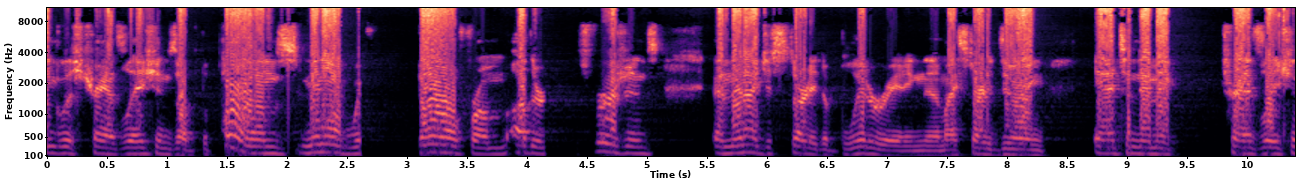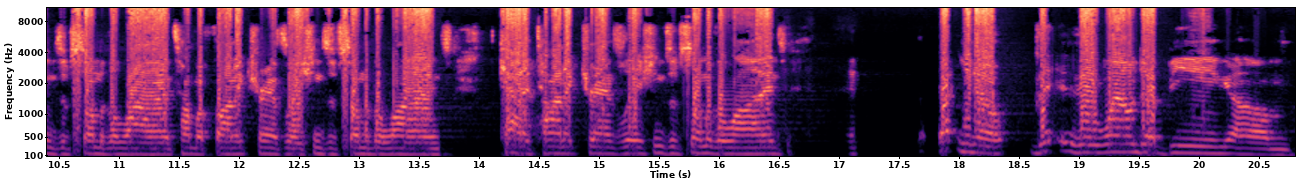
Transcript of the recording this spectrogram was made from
English translations of the poems, many of which borrow from other versions, and then I just started obliterating them. I started doing antonymic translations of some of the lines, homophonic translations of some of the lines, catatonic translations of some of the lines. You know, they, they wound up being. Um,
